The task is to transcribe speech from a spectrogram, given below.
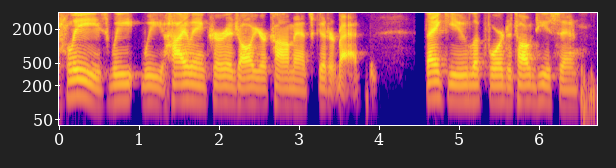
please, we we highly encourage all your comments, good or bad. Thank you. Look forward to talking to you soon.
